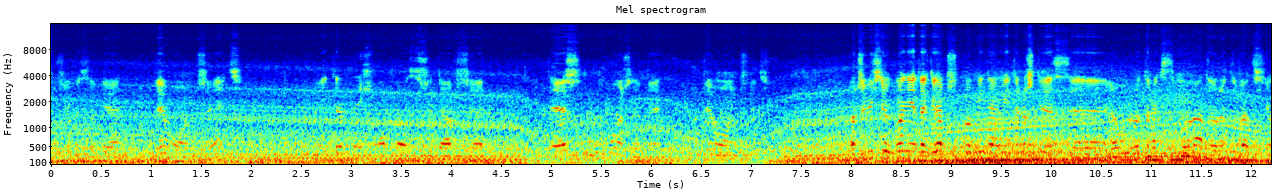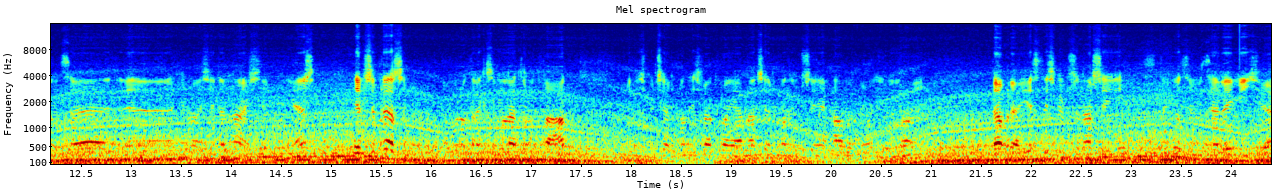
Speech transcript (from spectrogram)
możemy sobie wyłączyć. No i tylne też możemy wyłączyć. Oczywiście ogólnie ta gra przypomina mi troszkę z e, Euro Truck Simulator 2017 również. Nie, przepraszam, Euro Truck Simulator 2. Mieliśmy czerwone światła, ja na czerwonym przejechałem. Oj, oj, oj. Dobra, jesteśmy przy naszej, z tego co widzę, remizie.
